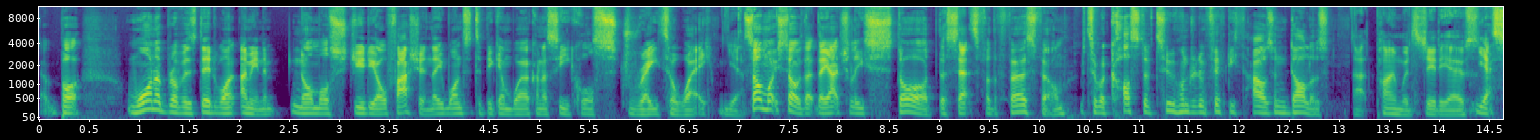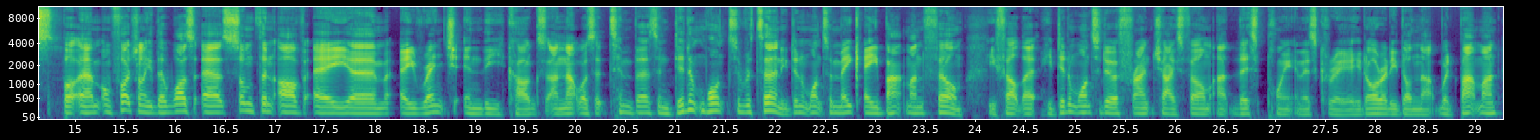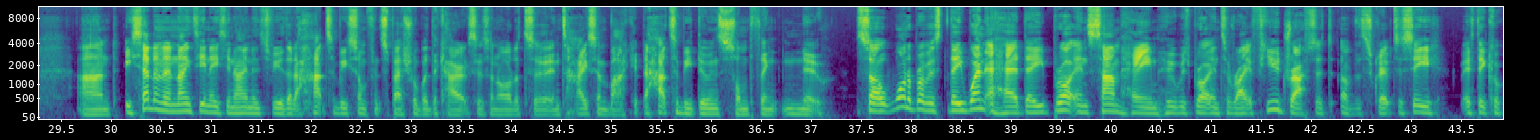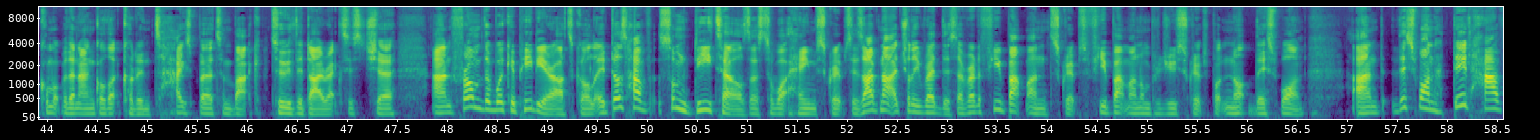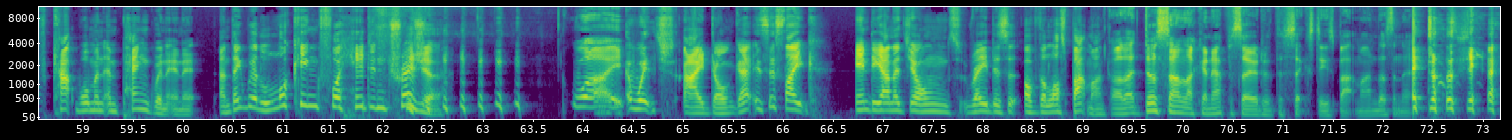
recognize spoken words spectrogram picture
But Warner Brothers did want, I mean, in normal studio fashion, they wanted to begin work on a sequel straight away. Yeah. So much so that they actually stored the sets for the first film to a cost of $250,000. At Pinewood Studios. Yes, but um, unfortunately, there was uh, something of a um, a wrench in the cogs, and that was that Tim Burton didn't want to return. He didn't want to make a Batman film. He felt that he didn't want to do a franchise film at this point in his career. He'd already done that with Batman. And he said in a 1989 interview that it had to be something special with the characters in order to entice him back. It had to be doing something new. So Warner Brothers, they went ahead, they brought in Sam Hamm, who was brought in to write a few drafts of- of the script to see if they could come up with an angle that could entice Burton back to the director's chair. And from the Wikipedia article, it does have some details as to what Hamm's scripts is. I've not actually read this. I've read a few Batman scripts, a few Batman unproduced scripts, but not this one. And this one did have Catwoman and Penguin in it, and they were looking for hidden treasure. Why? which I don't get. Is this like Indiana Jones Raiders of the Lost Batman? Oh, that does sound like an episode of the 60s Batman, doesn't it? It does, yeah.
